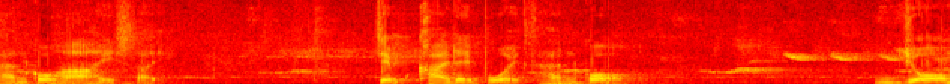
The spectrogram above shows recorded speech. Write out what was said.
ท่านก็หาให้ใส่ เจ็บไข้ได้ป่วยท่านก็ ยอม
